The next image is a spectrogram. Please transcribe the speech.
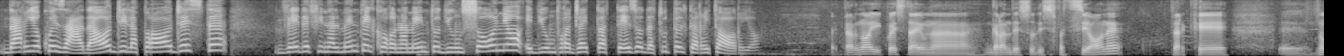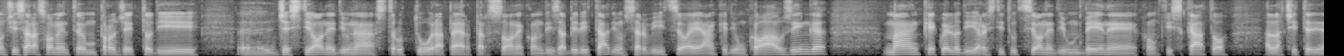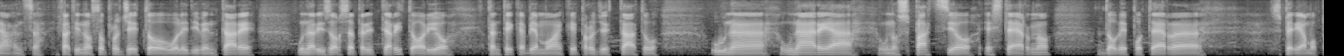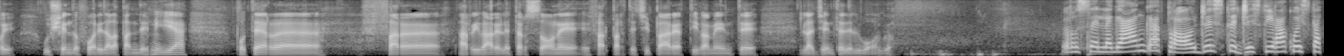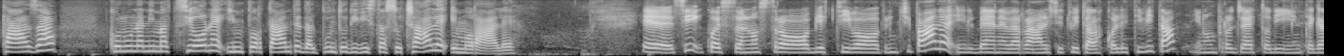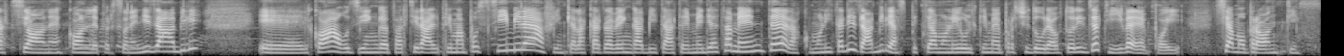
Dario Quesada, oggi la Progest vede finalmente il coronamento di un sogno e di un progetto atteso da tutto il territorio. Per noi questa è una grande soddisfazione perché eh, non ci sarà solamente un progetto di eh, gestione di una struttura per persone con disabilità, di un servizio e anche di un co-housing, ma anche quello di restituzione di un bene confiscato alla cittadinanza. Infatti il nostro progetto vuole diventare una risorsa per il territorio, tant'è che abbiamo anche progettato un'area, uno spazio esterno dove poter, speriamo poi uscendo fuori dalla pandemia, poter far arrivare le persone e far partecipare attivamente la gente del luogo. Rossella Ganga, Progest, gestirà questa casa con un'animazione importante dal punto di vista sociale e morale. Eh, sì, questo è il nostro obiettivo principale, il bene verrà restituito alla collettività in un progetto di integrazione con le persone disabili e il co-housing partirà il prima possibile affinché la casa venga abitata immediatamente, la comunità disabile aspettiamo le ultime procedure autorizzative e poi siamo pronti.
